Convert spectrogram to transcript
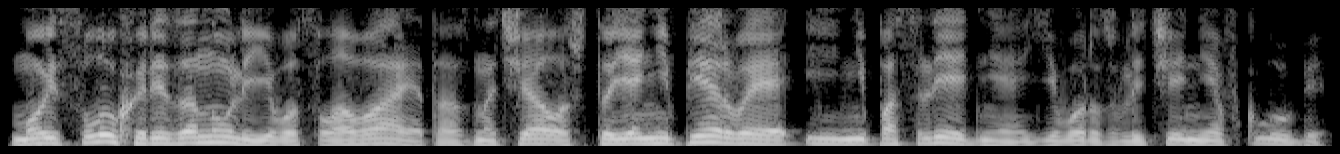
Мой слух резанули его слова, это означало, что я не первое и не последнее его развлечение в клубе,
